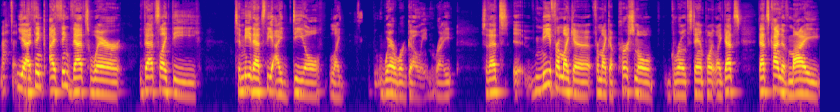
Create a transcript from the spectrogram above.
methods. Yeah, I think I think that's where that's like the to me that's the ideal like where we're going, right? So that's eh, me from like a from like a personal growth standpoint, like that's that's kind of my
